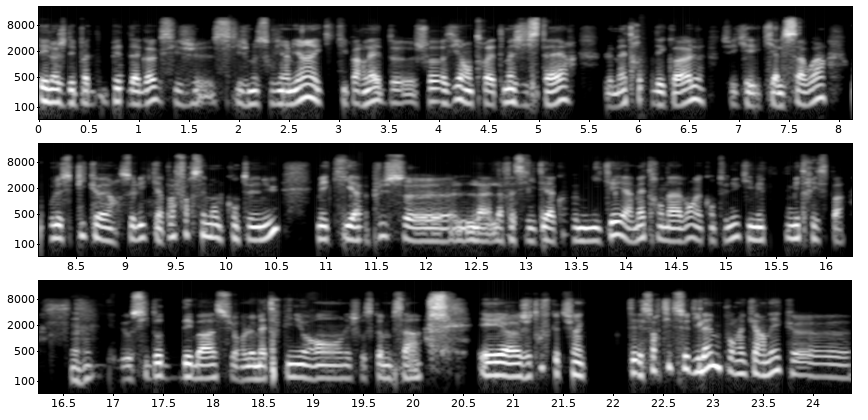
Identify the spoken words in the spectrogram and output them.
éloge des pédagogues, si je, si je me souviens bien, et qui parlait de choisir entre être magistère, le maître d'école, celui qui, a le savoir, ou le speaker, celui qui n'a pas forcément le contenu, mais qui a plus euh, la, facilité à communiquer, à mettre en avant un contenu qu'il ne maîtrise pas. Mmh Il y a eu aussi d'autres débats sur le maître ignorant, des choses comme ça. Et euh, je trouve que tu es sorti de ce dilemme pour incarner que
